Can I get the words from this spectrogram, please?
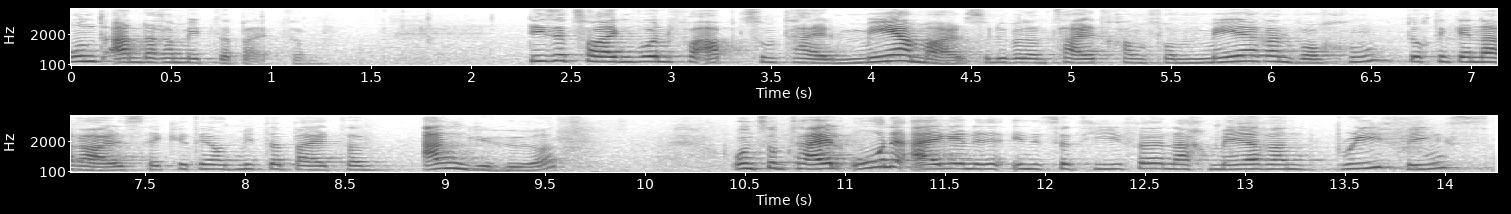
und anderen Mitarbeitern. Diese Zeugen wurden vorab zum Teil mehrmals und über den Zeitraum von mehreren Wochen durch den Generalsekretär und Mitarbeitern angehört und zum Teil ohne eigene Initiative nach mehreren Briefings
